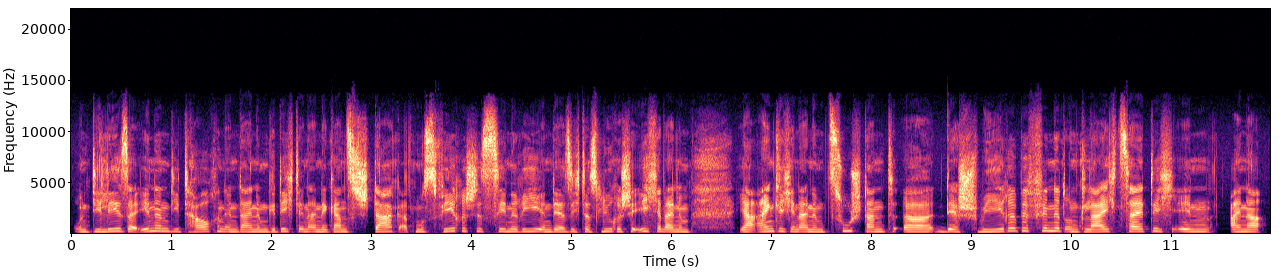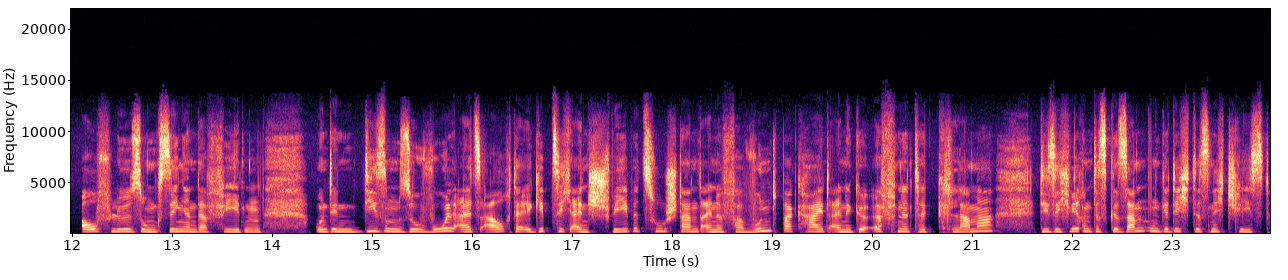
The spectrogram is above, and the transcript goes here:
Und die LeserInnen, die tauchen in deinem Gedicht in eine ganz stark atmosphärische Szenerie, in der sich das lyrische Ich in einem, ja eigentlich in einem Zustand äh, der Schwere befindet und gleichzeitig in einer Auflösung singender Fäden. Und in diesem sowohl als auch, da ergibt sich ein Schwebezustand, eine Verwundbarkeit, eine geöffnete Klammer, die sich während des gesamten Gedichtes nicht schließt.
